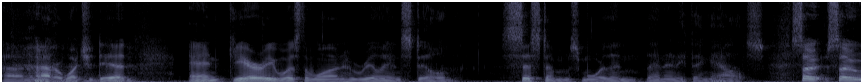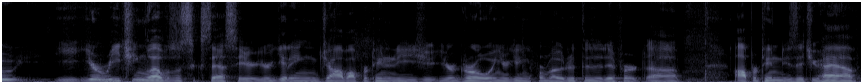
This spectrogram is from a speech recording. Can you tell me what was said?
uh, no matter what you did. And Gary was the one who really instilled systems more than, than anything else. So, so you're reaching levels of success here. You're getting job opportunities. you- You're growing. You're getting promoted through the different uh, opportunities that you have.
